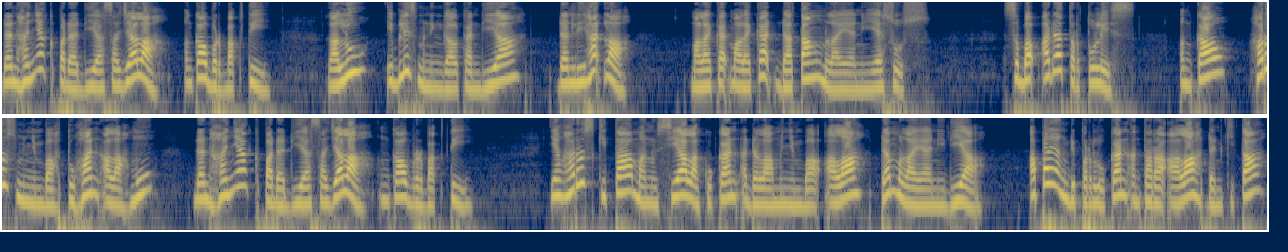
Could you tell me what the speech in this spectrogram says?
dan hanya kepada dia sajalah engkau berbakti. Lalu iblis meninggalkan dia dan lihatlah, malaikat-malaikat datang melayani Yesus. Sebab ada tertulis, engkau harus menyembah Tuhan Allahmu dan hanya kepada dia sajalah engkau berbakti. Yang harus kita manusia lakukan adalah menyembah Allah dan melayani Dia. Apa yang diperlukan antara Allah dan kita?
